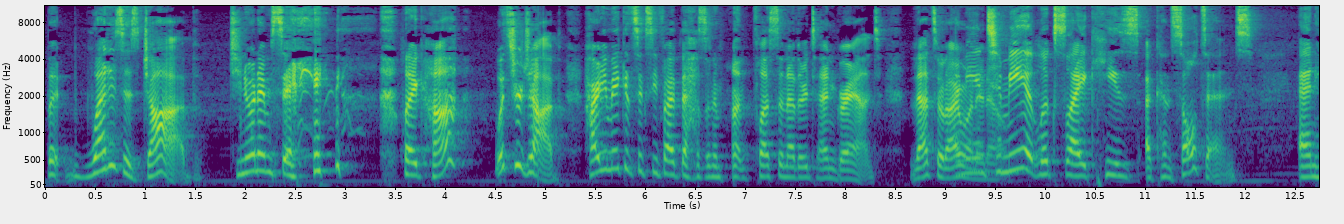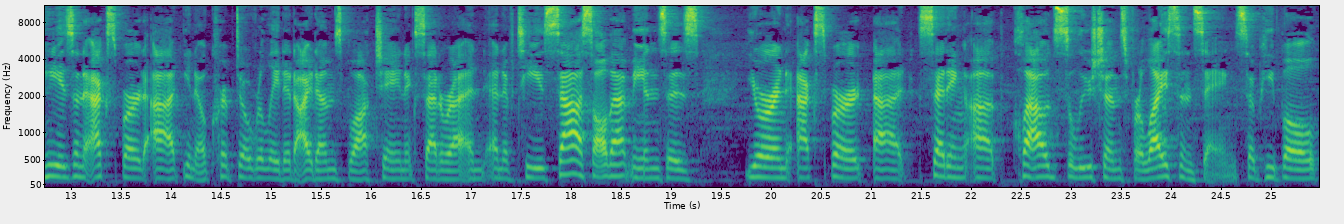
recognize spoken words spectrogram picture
But what is his job? Do you know what I'm saying? like, huh? What's your job? How are you making sixty five thousand a month plus another ten grand? That's what I, I want mean, to know. To me, it looks like he's a consultant, and he is an expert at you know crypto related items, blockchain, etc., and NFTs, SaaS. All that means is you're an expert at setting up cloud solutions for licensing, so people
